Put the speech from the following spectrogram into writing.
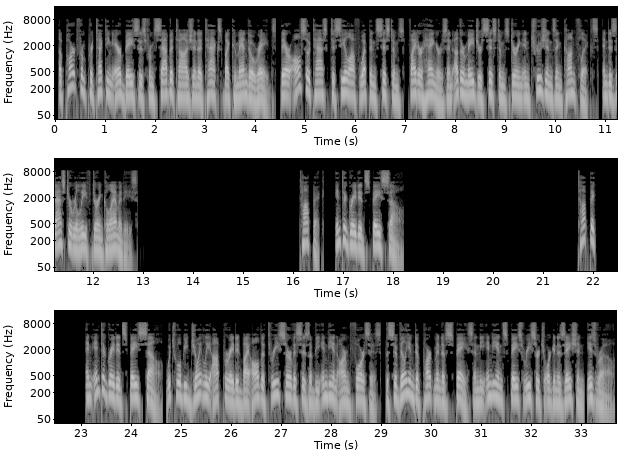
Apart from protecting air bases from sabotage and attacks by commando raids, they are also tasked to seal off weapons systems, fighter hangars and other major systems during intrusions and conflicts, and disaster relief during calamities. Topic. Integrated Space Cell an integrated space cell, which will be jointly operated by all the three services of the Indian Armed Forces, the Civilian Department of Space and the Indian Space Research Organisation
